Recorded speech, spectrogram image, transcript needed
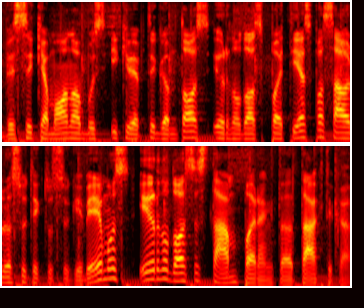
Visi kemono bus įkvėpti gamtos ir naudos paties pasaulio suteiktus sugebėjimus ir naudosis tam parengtą taktiką.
